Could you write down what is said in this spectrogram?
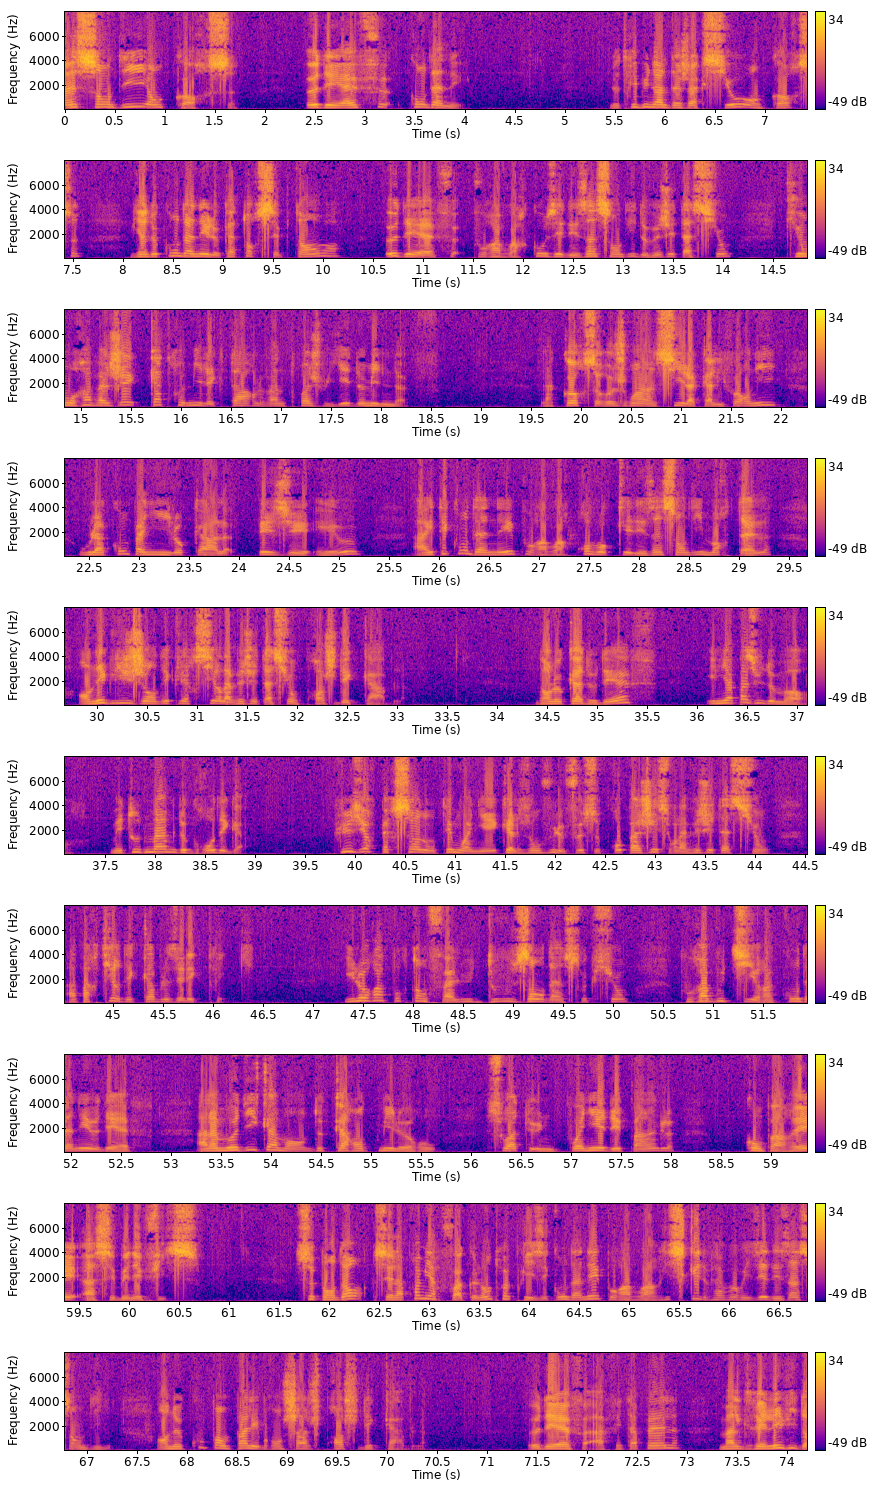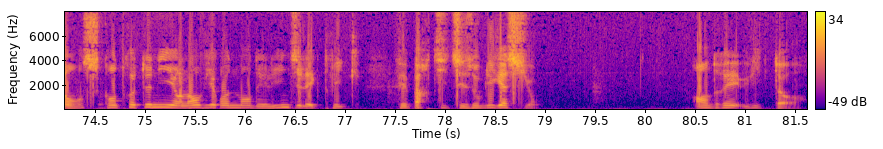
Incendie en Corse. EDF condamné. Le tribunal d'Ajaccio, en Corse, vient de condamner le 14 septembre EDF pour avoir causé des incendies de végétation qui ont ravagé 4000 hectares le 23 juillet 2009. La Corse rejoint ainsi la Californie, où la compagnie locale PGE a été condamnée pour avoir provoqué des incendies mortels en négligeant d'éclaircir la végétation proche des câbles. Dans le cas d'EDF, il n'y a pas eu de mort, mais tout de même de gros dégâts. Plusieurs personnes ont témoigné qu'elles ont vu le feu se propager sur la végétation à partir des câbles électriques. Il aura pourtant fallu douze ans d'instruction pour aboutir à condamner EDF à la modique amende de quarante mille euros, soit une poignée d'épingles comparée à ses bénéfices. Cependant, c'est la première fois que l'entreprise est condamnée pour avoir risqué de favoriser des incendies en ne coupant pas les branchages proches des câbles. EDF a fait appel, malgré l'évidence qu'entretenir l'environnement des lignes électriques fait partie de ses obligations. André Victor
